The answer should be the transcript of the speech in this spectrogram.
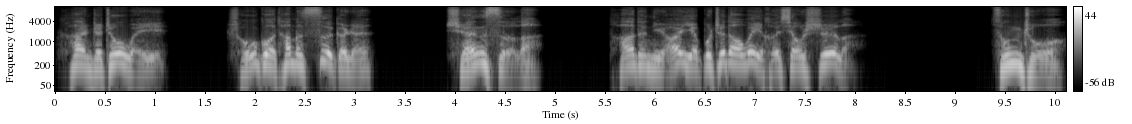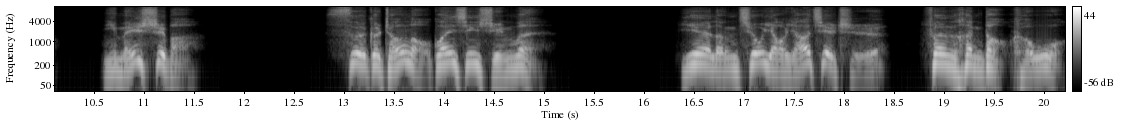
看着周围，除过他们四个人，全死了。他的女儿也不知道为何消失了。宗主，你没事吧？四个长老关心询问。叶冷秋咬牙切齿，愤恨道：“可恶！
